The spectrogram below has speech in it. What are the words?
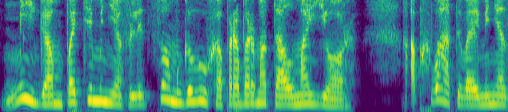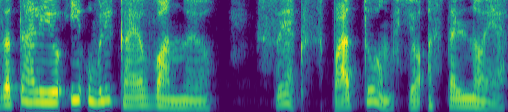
Мигом потемнев лицом, глухо пробормотал майор, обхватывая меня за талию и увлекая в ванную. Секс, потом все остальное.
